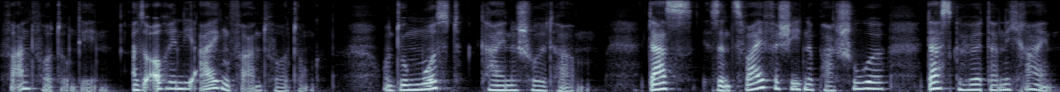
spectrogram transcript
Verantwortung gehen, also auch in die Eigenverantwortung. Und du musst keine Schuld haben. Das sind zwei verschiedene Paar Schuhe, das gehört da nicht rein.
